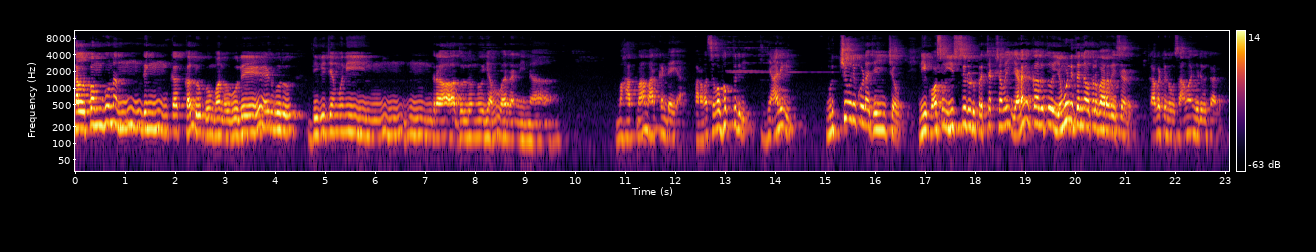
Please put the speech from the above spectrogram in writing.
కల్పంబునందింక కలుగు మనువులేడుగురు దివిజమునీంద్రాదులను ఎవ్వరనినా. మహాత్మా మార్కండేయ పరమశివభక్తుడివి జ్ఞానివి మృత్యువుని కూడా జయించావు. నీకోసం ఈశ్వరుడు ప్రత్యక్షమై ఎడంకాలుతో యముణ్ణి తన్ని అవతల పారవేశాడు కాబట్టి నువ్వు సామాన్యుడివి కాదు.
